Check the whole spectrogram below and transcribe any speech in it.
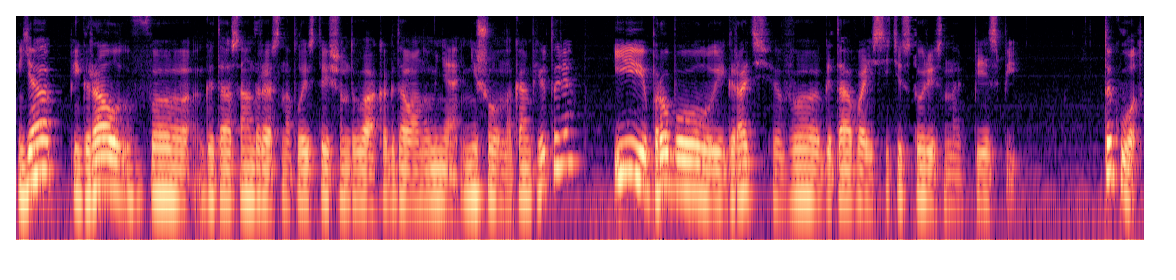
Я играл в GTA San Andreas на PlayStation 2, когда он у меня не шел на компьютере, и пробовал играть в GTA Vice City Stories на PSP. Так вот,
